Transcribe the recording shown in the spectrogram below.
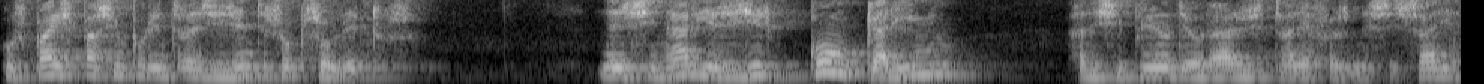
os pais passem por intransigentes obsoletos de ensinar e exigir com carinho a disciplina de horários e tarefas necessária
